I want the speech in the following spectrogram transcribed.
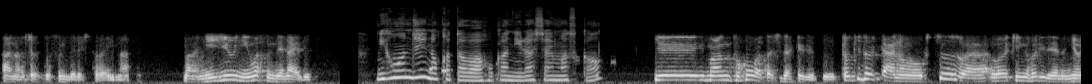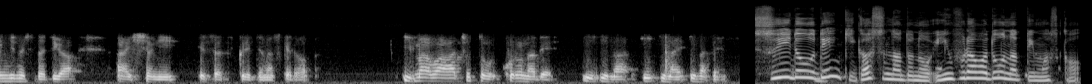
あのちょっと住んでる人がいます。まあ、20人は住んでないです。日本人の方は他にいらっしゃいますか？いえ、今のところ私だけです。時々、あの普通はワーキングホリデーの日本人の人たちがあ一緒に手伝ってくれてますけど、今はちょっとコロナで今、今いません。水道、電気、ガスなどのインフラはどうなっていますか、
